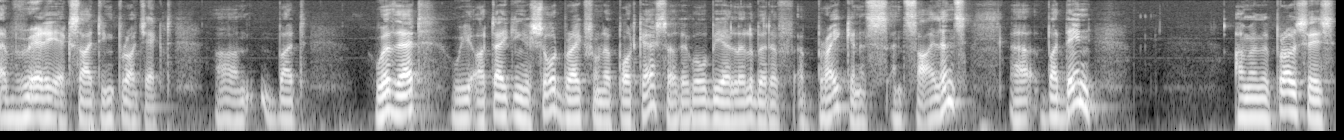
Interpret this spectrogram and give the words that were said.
a very exciting project. Um, but with that, we are taking a short break from the podcast, so there will be a little bit of a break and, a, and silence. Uh, but then I'm in the process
